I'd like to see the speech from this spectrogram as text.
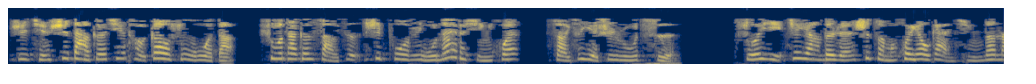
之前是大哥亲口告诉我的，说他跟嫂子是迫于无奈的行婚，嫂子也是如此。所以这样的人是怎么会有感情的呢？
